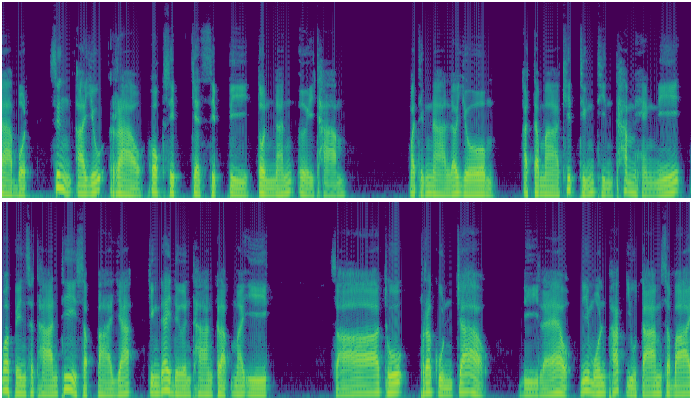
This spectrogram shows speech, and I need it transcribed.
ดาบท ซึ่งอายุราว 60-70 ปีตนนั้นเอ่ยถาม มาถึงนานแล้วโยมอัตมาคิดถึงถิ่นถ้ำแห่งนี้ว่าเป็นสถานที่สปปายะจึงได้เดินทางกลับมาอีก สาธุพระคุณเจ้า ดีแล้วนิมนต์พักอยู่ตามสบาย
